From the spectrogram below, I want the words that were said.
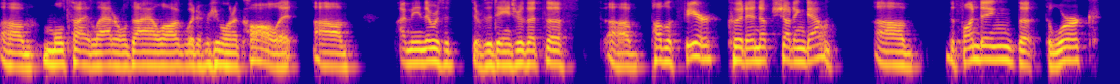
um, multilateral dialogue, whatever you want to call it, um, I mean, there was a there was a danger that the uh, public fear could end up shutting down uh, the funding, the the work.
